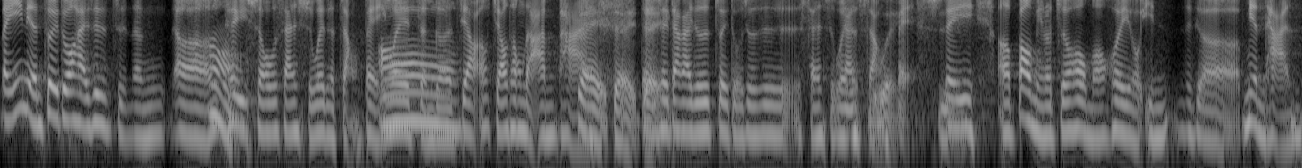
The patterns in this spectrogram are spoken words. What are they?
每一年最多还是只能呃可以收三十位的长辈，因为整个交交通的安排，对对对，所以大概就是最多就是三十位的长辈，所以呃报。报名了之后，我们会有一那个面谈。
